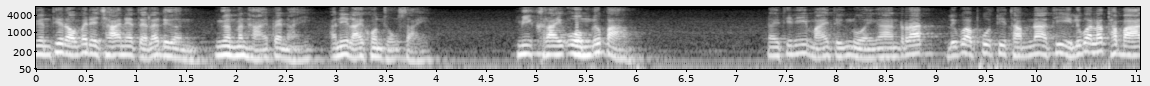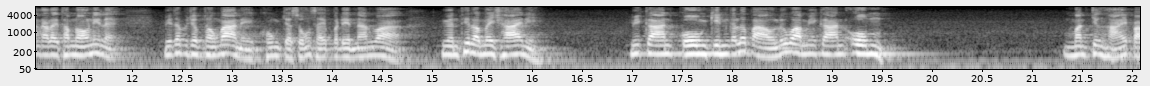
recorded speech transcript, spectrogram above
เงินที่เราไม่ได้ใช้ในแต่ละเดือน เงินมันหายไปไหน อันนี้หลายคนสงสัย มีใครอมหรือเปล่า ในที่นี้หมายถึงหน่วยงานรัฐ หรือว่าผู้ที่ทำหน้าที่ หรือว่ารัฐบาลอะไรทำนองนี่แหละ มีท่านผู้ชมทางบ้านเนี่ยคงจะสงสัยประเด็นนั้นว่า เงินที่เราไม่ใช้นี่ มีการโกงกินกันหรือเปล่า หรือว่ามีการอม มันจึงหายไป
